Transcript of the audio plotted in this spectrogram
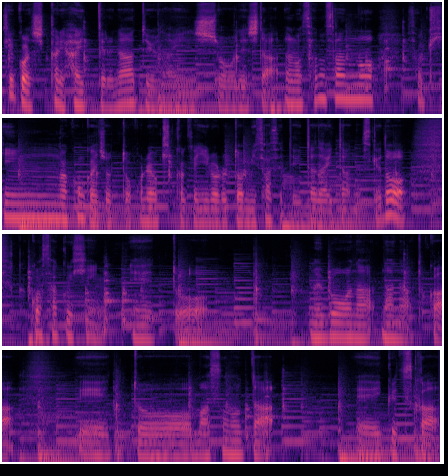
結構しっかり入ってるなというような印象でした。あの佐野さんの作品は今回ちょっとこれをきっかけにいろいろと見させていただいたんですけど過去作品えっ、ー、と無謀な7とかえっ、ー、とまあその他、えー、いくつか、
